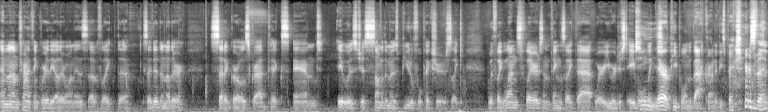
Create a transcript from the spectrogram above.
and I'm trying to think where the other one is of like the because I did another set of girls grad pics, and it was just some of the most beautiful pictures, like with like lens flares and things like that, where you were just able like there are people in the background of these pictures that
